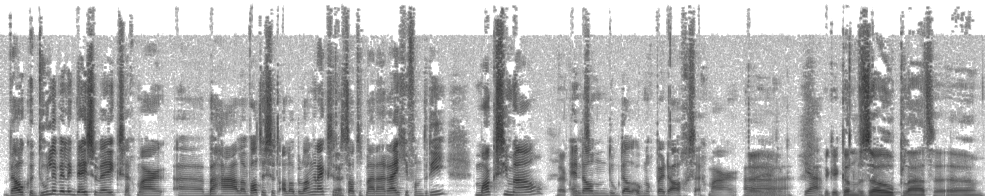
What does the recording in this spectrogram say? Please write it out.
welke doelen wil ik deze week, zeg maar, uh, behalen? Wat is het allerbelangrijkste? Ja. En dat is altijd maar een rijtje van drie, maximaal. Ja, en dan doe ik dat ook nog per dag, zeg maar. Uh, ja, ik, ik, kan hem zo plaatsen. Um,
